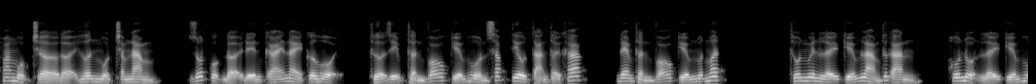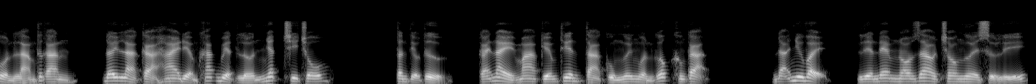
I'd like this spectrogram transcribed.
hoang mục chờ đợi hơn 100 năm, rốt cuộc đợi đến cái này cơ hội, thừa dịp thần võ kiếm hồn sắp tiêu tán thời khắc, đem thần võ kiếm nuốt mất. Thôn Nguyên lấy kiếm làm thức ăn, hôn độn lấy kiếm hồn làm thức ăn, đây là cả hai điểm khác biệt lớn nhất chi chỗ. Tân tiểu tử, cái này ma kiếm thiên tà cùng ngươi nguồn gốc không cạn. Đã như vậy, liền đem nó giao cho ngươi xử lý.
